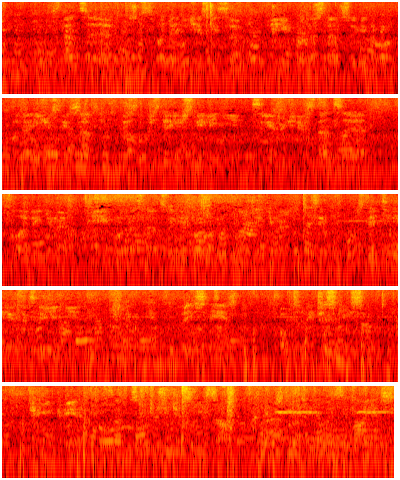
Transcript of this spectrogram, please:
Станция Ботанический сад. Переход на станцию метро Ботанический сад Калужской рижской линии. Следующая станция Владыкина. Переход на станцию метро Владыкина. Серпуховской Тимирязевской линии. This is Ботанический сад. Change here for Ботанический сад. Metro station. Line 6.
